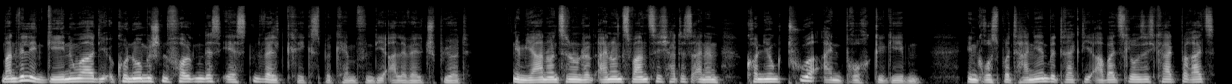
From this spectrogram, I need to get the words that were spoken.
Man will in Genua die ökonomischen Folgen des Ersten Weltkriegs bekämpfen, die alle Welt spürt. Im Jahr 1921 hat es einen Konjunktureinbruch gegeben. In Großbritannien beträgt die Arbeitslosigkeit bereits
